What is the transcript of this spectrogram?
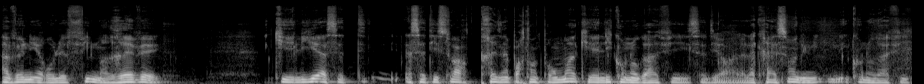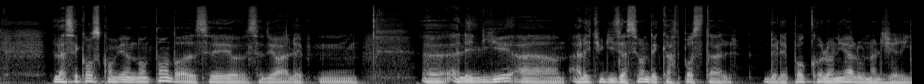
à venir ou le film rêvé qui est lié à cette, à cette histoire très importante pour moi, qui est l'iconographie, c'est-à-dire la création d'une iconographie. La séquence qu'on vient d'entendre, euh, c'est-à-dire elle est, euh, elle est liée à, à l'utilisation des cartes postales de l'époque coloniale en Algérie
